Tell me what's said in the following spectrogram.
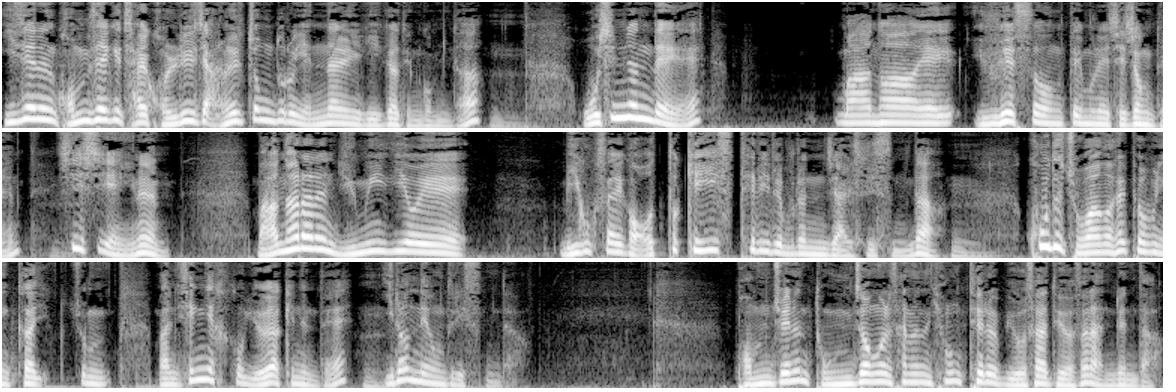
이제는 검색에 잘 걸리지 않을 정도로 옛날 얘기가 된 겁니다. 음. 50년대에 만화의 유해성 때문에 제정된 CCA는 만화라는 뉴미디어의 미국 사회가 어떻게 히스테리를 부렸는지 알 수 있습니다. 음. 코드 조항을 살펴보니까 좀 많이 생략하고 요약했는데 음. 이런 내용들이 있습니다. 범죄는 동정을 사는 형태로 묘사되어서는 안 된다.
